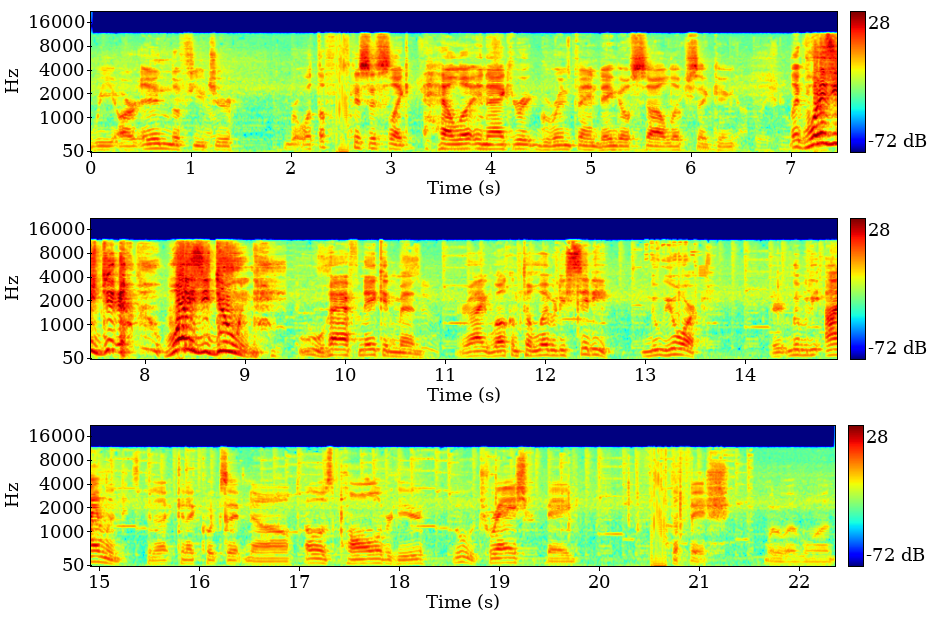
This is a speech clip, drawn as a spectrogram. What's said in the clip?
We are in the future. Bro, what the fuck is this, like, hella inaccurate Grim Fandango style lip syncing? Like, what is he do- What is he doing? Ooh, half-naked men. Alright, welcome to Liberty City, New York. Or Liberty Island. Can I, can I quick save? No. Oh, is Paul over here? Ooh, trash bag. F the fish. What do I want?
